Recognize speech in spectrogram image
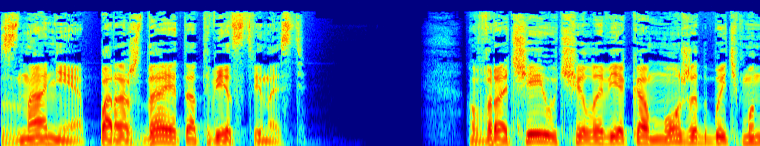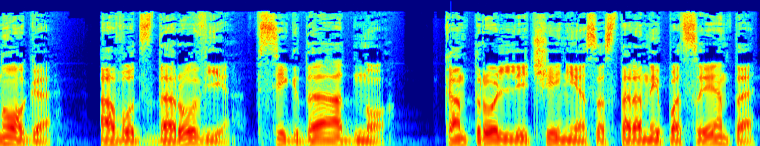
Знание порождает ответственность. Врачей у человека может быть много – а вот здоровье всегда одно. Контроль лечения со стороны пациента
